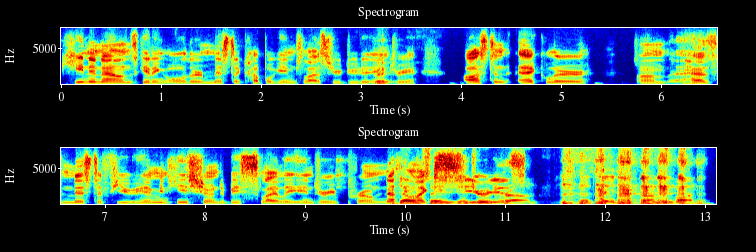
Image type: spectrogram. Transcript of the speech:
Keenan Allen's getting older. Missed a couple games last year due to Right. injury. Austin Ekeler um, has missed a few. I mean, he's shown to be slightly injury prone. Nothing don't like say he's injury prone. Don't say injury prone. Move on.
